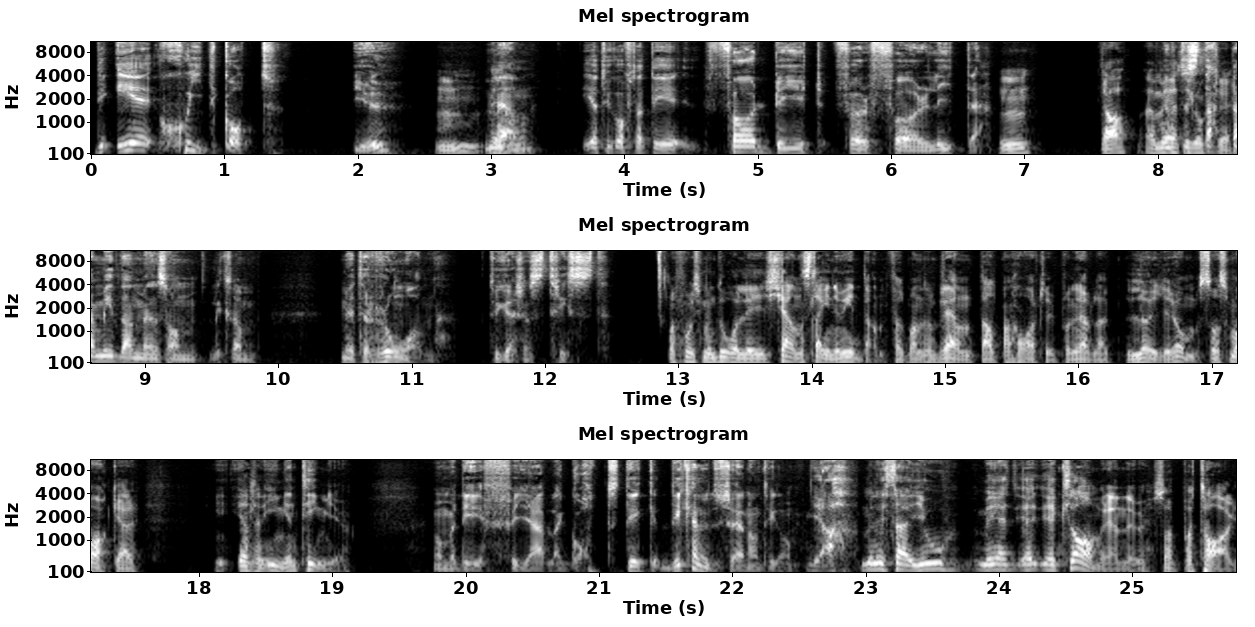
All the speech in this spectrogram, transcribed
det är skitgott ju. Mm, Men jag tycker ofta att det är för dyrt för för lite. Mm. Ja, men Jag jag tycker starta det. middagen med en sån, liksom, med ett rån. Tycker jag känns trist. Man får liksom en dålig känsla in i middagen. För att man har bränt allt man har typ, på en jävla löjrom som smakar e- egentligen ingenting ju. Ja men det är för jävla gott. Det, det kan du inte säga någonting om. Ja, men det är så här, jo, men jag, jag, jag är klar med den nu, så på ett tag.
